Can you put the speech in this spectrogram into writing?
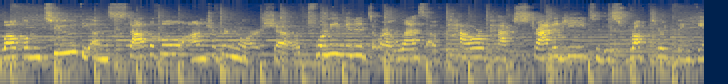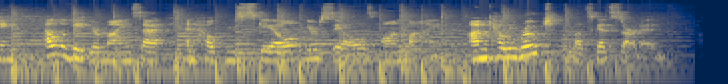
Welcome to the Unstoppable Entrepreneur Show 20 minutes or less of power packed strategy to disrupt your thinking, elevate your mindset, and help you scale your sales online. I'm Kelly Roach. Let's get started.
